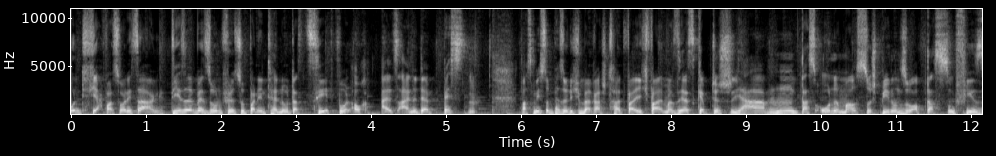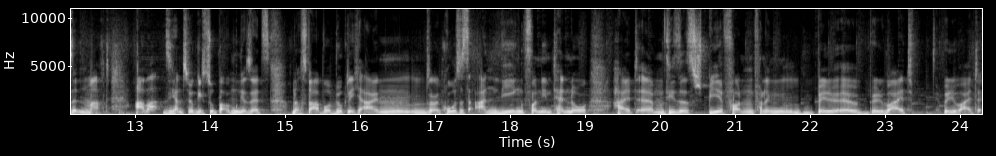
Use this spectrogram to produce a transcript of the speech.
Und ja, was soll ich sagen? Diese Version für Super Nintendo, das zählt wohl auch als eine der besten. Was mich so persönlich überrascht hat, weil ich war immer sehr skeptisch, ja, hm, das ohne Maus zu spielen und so, ob das so viel Sinn macht. Aber sie haben es wirklich super umgesetzt und das war wohl wirklich ein, ein großes Anliegen von Nintendo, halt ähm, dieses Spiel von, von Bill, äh, Bill White White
